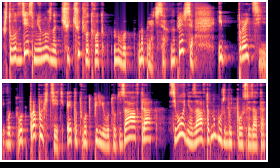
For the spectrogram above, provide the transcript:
что вот здесь мне нужно чуть-чуть вот, вот, ну вот напрячься, напрячься и пройти, вот, вот пропыхтеть этот вот период вот завтра, сегодня, завтра, ну, может быть, послезавтра.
